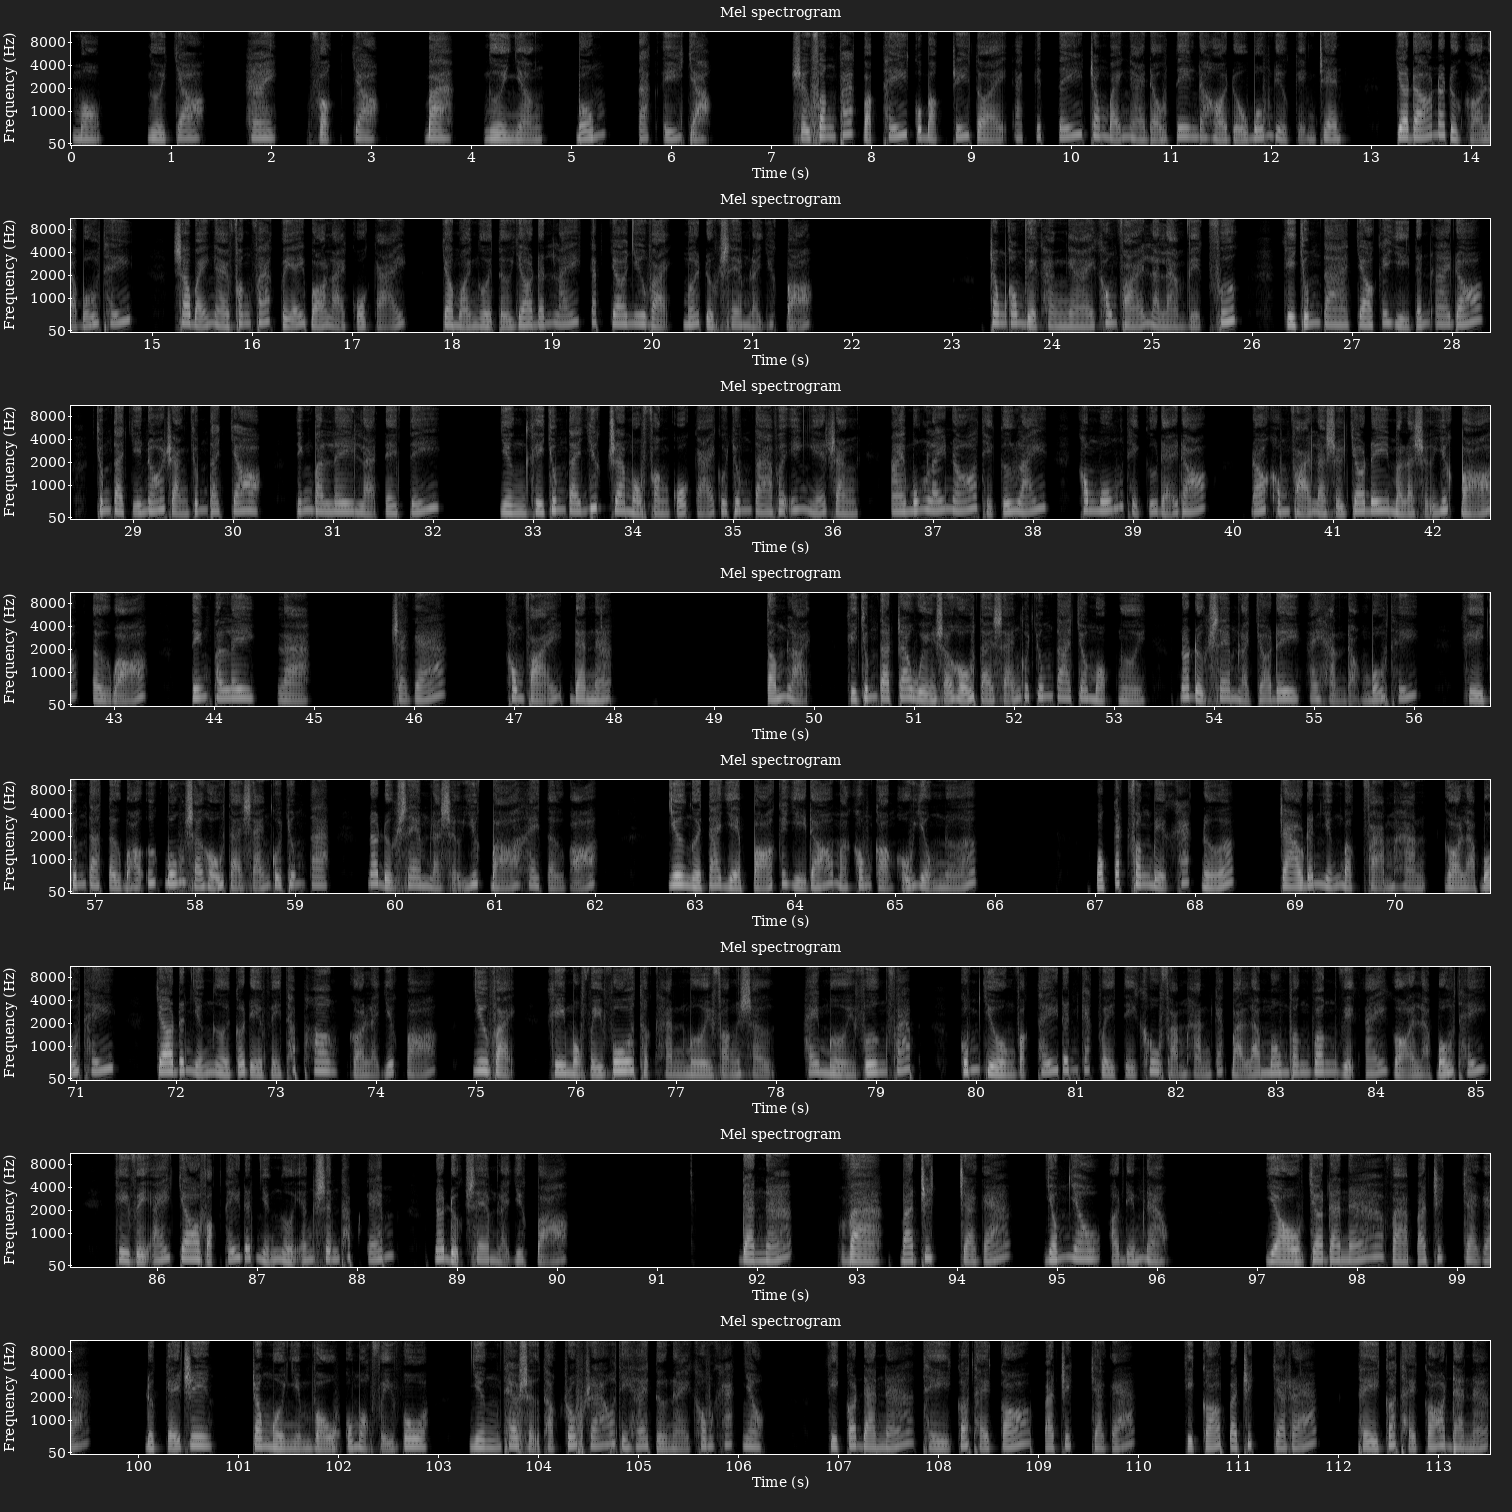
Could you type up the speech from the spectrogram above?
một Người cho 2. Vật cho 3. Người nhận 4. Tác ý cho Sự phân phát vật thí của bậc trí tuệ Akitti trong 7 ngày đầu tiên đã hội đủ bốn điều kiện trên. Do đó nó được gọi là bố thí. Sau 7 ngày phân phát vị ấy bỏ lại của cải, cho mọi người tự do đến lấy cách cho như vậy mới được xem là dứt bỏ trong công việc hàng ngày không phải là làm việc phước khi chúng ta cho cái gì đến ai đó chúng ta chỉ nói rằng chúng ta cho tiếng bali là đề tí Nhưng khi chúng ta dứt ra một phần của cải của chúng ta với ý nghĩa rằng ai muốn lấy nó thì cứ lấy, không muốn thì cứ để đó. Đó không phải là sự cho đi mà là sự dứt bỏ, từ bỏ. Tiếng Pali là Chaga, không phải Dana. Tóm lại, khi chúng ta trao quyền sở hữu tài sản của chúng ta cho một người, nó được xem là cho đi hay hành động bố thí. Khi chúng ta từ bỏ ước muốn sở hữu tài sản của chúng ta, nó được xem là sự dứt bỏ hay từ bỏ. Như người ta dẹp bỏ cái gì đó mà không còn hữu dụng nữa. Một cách phân biệt khác nữa, trao đến những bậc phạm hạnh gọi là bố thí, cho đến những người có địa vị thấp hơn gọi là dứt bỏ. Như vậy, khi một vị vua thực hành 10 phận sự hay 10 vương pháp, cúng dường vật thí đến các vị tỳ khu phạm hạnh các bà la môn vân vân việc ấy gọi là bố thí. Khi vị ấy cho vật thí đến những người ăn sinh thấp kém, nó được xem là dứt bỏ. Dana và Patrichaga giống nhau ở điểm nào? Dầu cho Dana và Patrichaga được kể riêng trong 10 nhiệm vụ của một vị vua, nhưng theo sự thật rốt ráo thì hai từ này không khác nhau. Khi có Đà Ná thì có thể có Patrichaga, khi có Patrichara thì có thể có Đà Ná.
